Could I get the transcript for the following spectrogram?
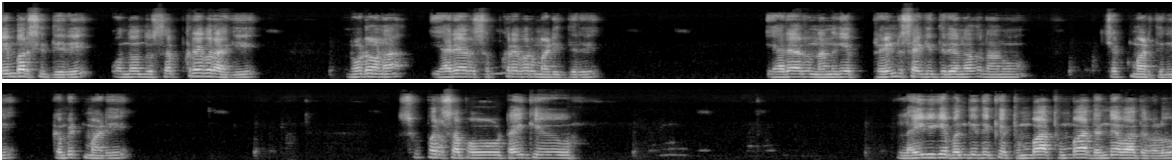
ಮೆಂಬರ್ಸ್ ಇದ್ದೀರಿ. ಒಂದೊಂದು ಸಬ್ಸ್ಕ್ರೈಬರ್ ಆಗಿ ನೋಡೋಣ ಯಾರ್ಯಾರು ಸಬ್ಸ್ಕ್ರೈಬರ್ ಮಾಡಿದ್ದೀರಿ. ಯಾರ್ಯಾರು ನನಗೆ ಫ್ರೆಂಡ್ಸ್ ಆಗಿದ್ದೀರಿ ಅನ್ನೋದು ನಾನು ಚೆಕ್ ಮಾಡ್ತೀನಿ ಕಮಿಟ್ ಮಾಡಿ. ಸೂಪರ್ ಸಪೋರ್ಟ್ ಥ್ಯಾಂಕ್ ಯು ಲೈವಿಗೆ ಬಂದಿದ್ದಕ್ಕೆ ತುಂಬ ತುಂಬ ಧನ್ಯವಾದಗಳು.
